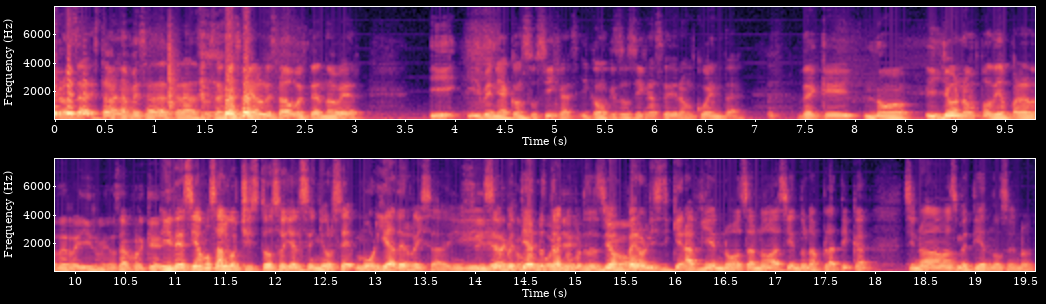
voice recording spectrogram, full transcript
Pero, o sea, estaba en la mesa de atrás, o sea, ni siquiera lo estaba volteando a ver. Y, y venía con sus hijas. Y como que sus hijas se dieron cuenta de que no. Y yo no podía parar de reírme, o sea, porque. Y decíamos algo chistoso y el señor se moría de risa y, Sí, se metía en como, nuestra "Oye, conversación, no". pero ni siquiera bien, ¿no? O sea, no haciendo una plática, sino nada más metiéndose, ¿no?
